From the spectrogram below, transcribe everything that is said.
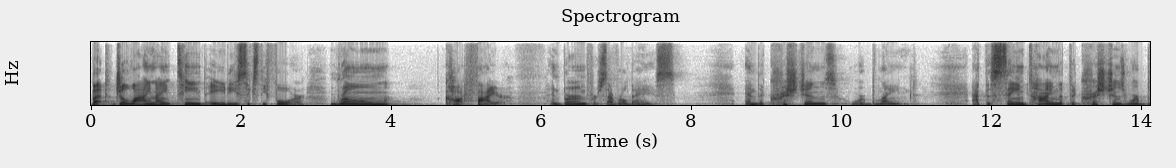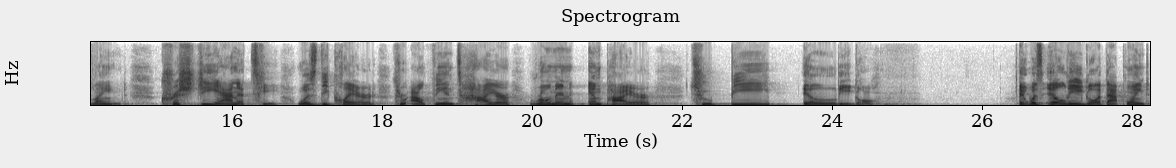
But July 19th, AD 64, Rome caught fire and burned for several days. And the Christians were blamed. At the same time that the Christians were blamed, Christianity was declared throughout the entire Roman Empire to be illegal. It was illegal at that point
